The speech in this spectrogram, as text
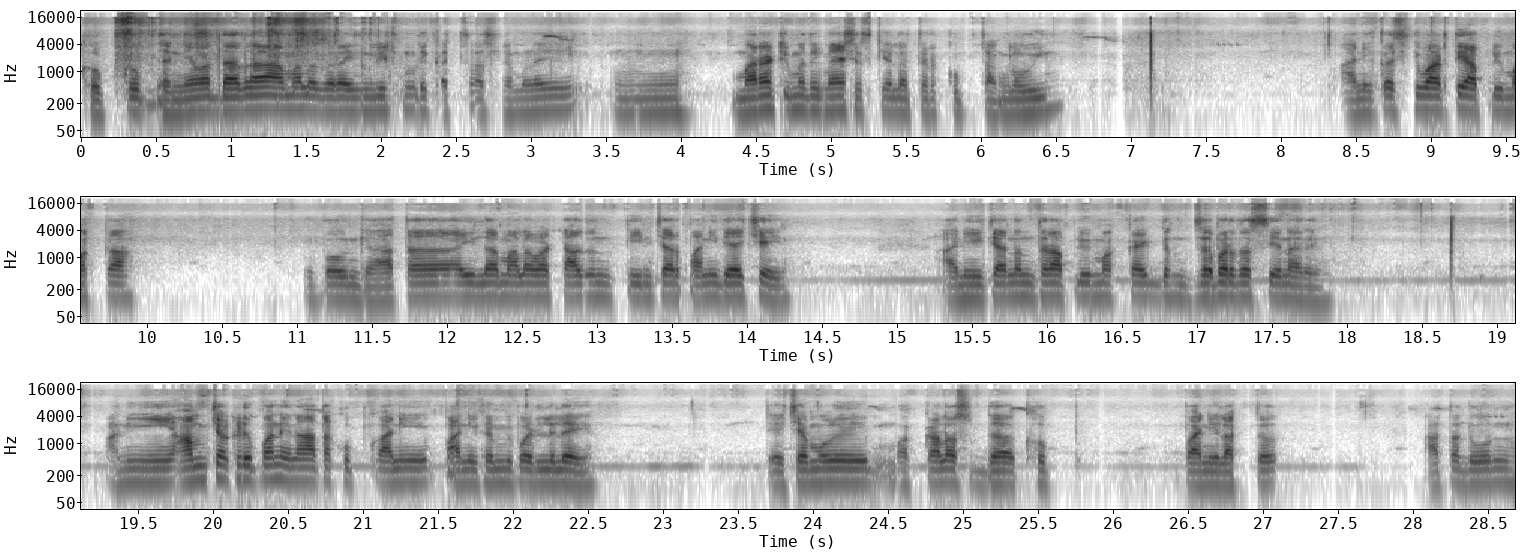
खूप खूप धन्यवाद दादा. आम्हाला जरा इंग्लिशमध्ये कच्चा असल्यामुळे मराठीमध्ये मॅसेज केला तर खूप चांगलं होईल. आणि कशी वाटते आपली मक्का? हे पाहून घ्या. आता आईला मला वाटतं अजून तीन चार पाणी द्यायचे आहे. आणि त्यानंतर आपली मक्का एकदम जबरदस्त येणार आहे. आणि आमच्याकडे पण आहे ना आता खूप पाणी पाणी कमी पडलेलं आहे. त्याच्यामुळे मक्काला सुद्धा खूप पाणी लागतं. आता दोन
